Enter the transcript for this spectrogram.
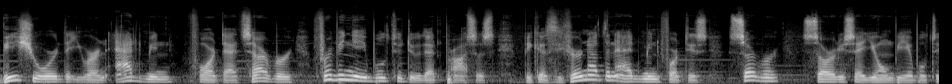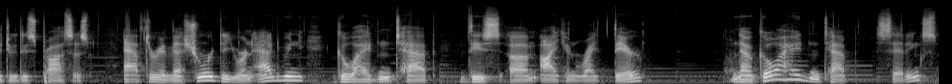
be sure that you are an admin for that server for being able to do that process because if you're not an admin for this server, sorry to say you won't be able to do this process. After you've assured that you're an admin, go ahead and tap this um, icon right there. Now go ahead and tap settings.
